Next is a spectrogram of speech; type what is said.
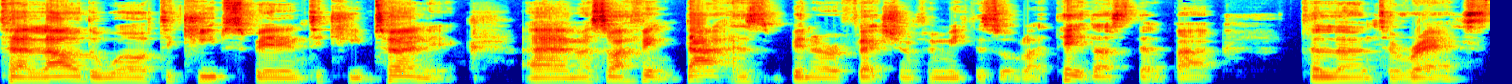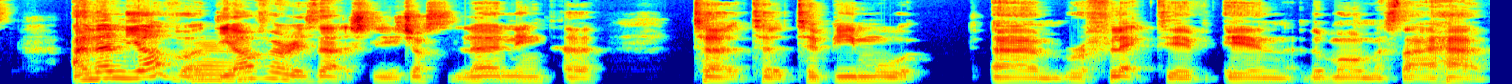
to allow the world to keep spinning, to keep turning. Um, and so I think that has been a reflection for me to sort of like take that step back to learn to rest. And then the other, the Mm. other is actually just learning to to to, to be more um, reflective in the moments that I have.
